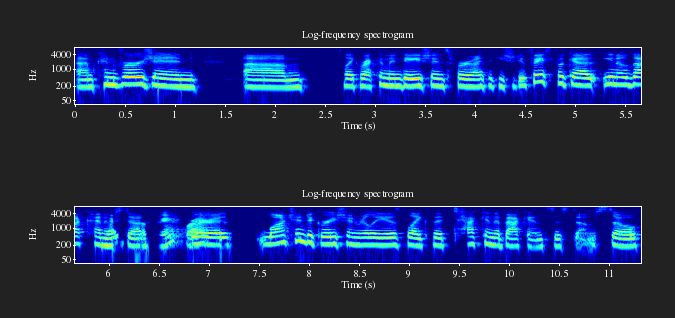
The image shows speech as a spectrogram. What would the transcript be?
um, conversion, um, like recommendations for I think you should do Facebook ads, you know, that kind of stuff. Okay, right. Whereas launch integration really is like the tech and the backend systems. So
